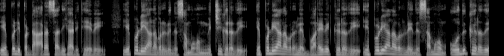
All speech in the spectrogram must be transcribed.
எப்படிப்பட்ட அரசு அதிகாரி தேவை எப்படியானவர்கள் இந்த சமூகம் மெச்சுகிறது எப்படியானவர்களை வரவேற்கிறது எப்படியானவர்களை இந்த சமூகம் ஒதுக்குறது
